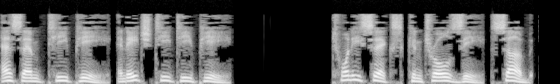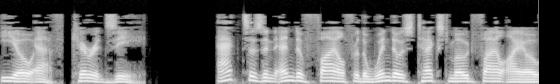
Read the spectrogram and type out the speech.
SMTP, and HTTP. 26 Control Z, sub, EOF, caret Z. Acts as an end of file for the Windows text mode file I.O.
